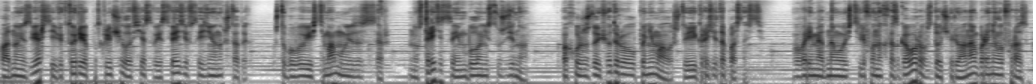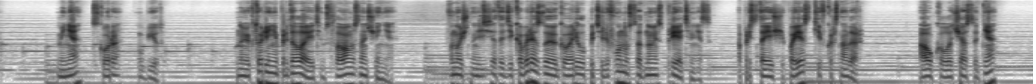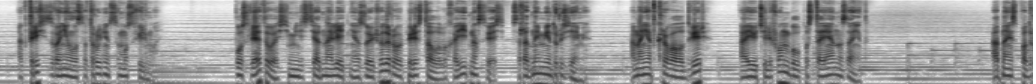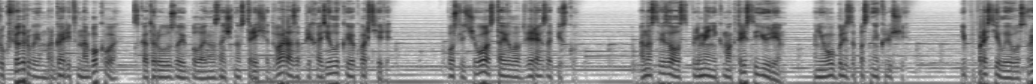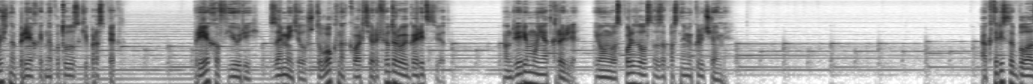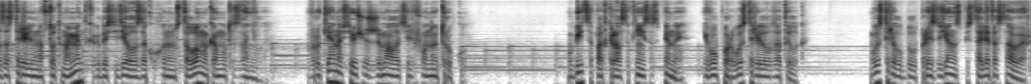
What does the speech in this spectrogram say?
По одной из версий, Виктория подключила все свои связи в Соединенных Штатах, чтобы вывести маму из СССР. Но встретиться им было не суждено. Похоже, Зоя Федорова понимала, что ей грозит опасность. Во время одного из телефонных разговоров с дочерью она обронила фразу «Меня скоро убьют». Но Виктория не придала этим словам значения. В ночь на 10 декабря Зоя говорила по телефону с одной из приятельниц – о предстоящей поездке в Краснодар. А около часа дня актрисе звонила сотрудница Мосфильма. После этого 71-летняя Зоя Федорова перестала выходить на связь с родными и друзьями. Она не открывала дверь, а ее телефон был постоянно занят. Одна из подруг Федоровой, Маргарита Набокова, с которой у Зои была назначена встреча, два раза приходила к ее квартире, после чего оставила в дверях записку. Она связалась с племянником актрисы Юрием – у него были запасные ключи, и попросила его срочно приехать на Кутузовский проспект. Приехав, Юрий заметил, что в окнах квартиры Федоровой горит свет, но дверь ему не открыли, и он воспользовался запасными ключами. Актриса была застрелена в тот момент, когда сидела за кухонным столом и кому-то звонила. В руке она все еще сжимала телефонную трубку. Убийца подкрался к ней со спины и в упор выстрелил в затылок. Выстрел был произведен из пистолета Сауэр,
